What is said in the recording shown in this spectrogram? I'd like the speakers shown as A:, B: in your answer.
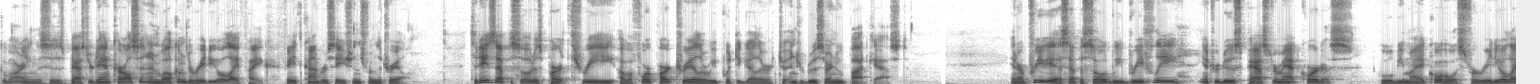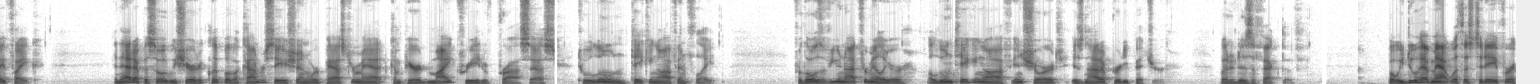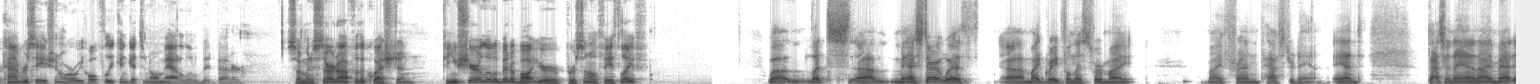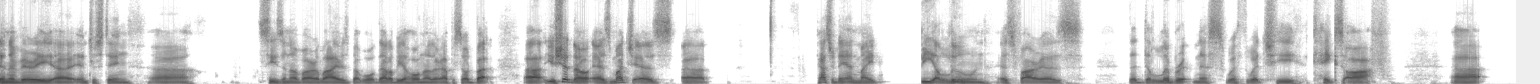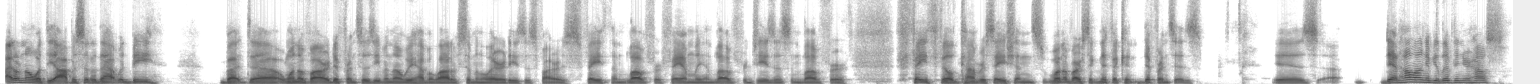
A: Good morning. This is Pastor Dan Carlson, and welcome to Radio Life Hike Faith Conversations from the Trail. Today's episode is part three of a four part trailer we put together to introduce our new podcast. In our previous episode, we briefly introduced Pastor Matt Cordis, who will be my co host for Radio Life Hike. In that episode, we shared a clip of a conversation where Pastor Matt compared my creative process to a loon taking off in flight. For those of you not familiar, a loon taking off, in short, is not a pretty picture, but it is effective. But we do have Matt with us today for a conversation where we hopefully can get to know Matt a little bit better. So I'm going to start off with a question. Can you share a little bit about your personal faith life?
B: Well, let's. Uh, may I start with uh, my gratefulness for my my friend Pastor Dan and Pastor Dan and I met in a very uh, interesting uh, season of our lives, but we'll, that'll be a whole nother episode. But uh, you should know, as much as uh, Pastor Dan might be a loon as far as the deliberateness with which he takes off, uh, I don't know what the opposite of that would be. But uh, one of our differences, even though we have a lot of similarities as far as faith and love for family and love for Jesus and love for faith filled conversations, one of our significant differences is uh, Dan, how long have you lived in your house?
